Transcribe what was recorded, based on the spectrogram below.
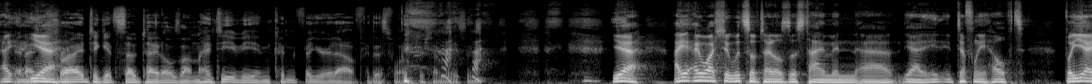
I, And I yeah. tried to get subtitles on my TV and couldn't figure it out for this one for some reason. Yeah, I, I watched it with subtitles this time, and uh, yeah, it, it definitely helped. But yeah,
